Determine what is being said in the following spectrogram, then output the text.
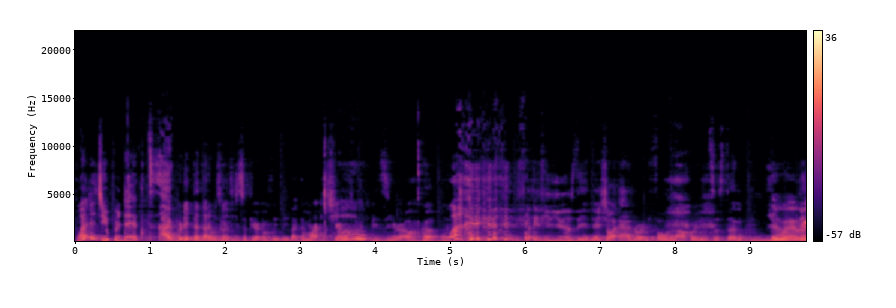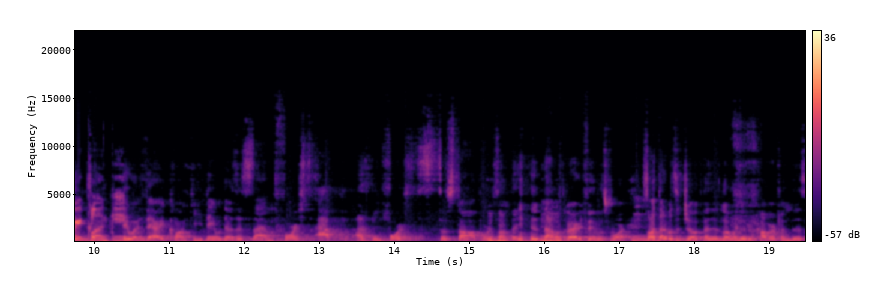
what did you predict? I predicted that it was going to disappear completely. Like the market share was going to be zero. Why? if you use the initial Android phone and operating system, they were very clunky. They were very clunky. They, there's this um, forced app has been forced to stop or mm-hmm. something that mm-hmm. was very famous for. Mm. So I thought it was a joke that there's no way to recover from this.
